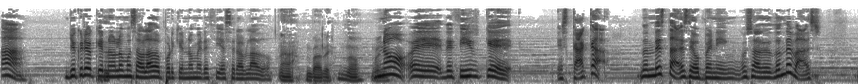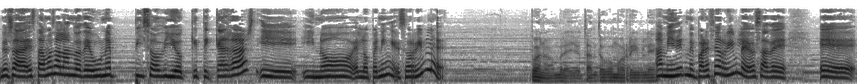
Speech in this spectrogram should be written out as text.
Ah, yo creo que no lo hemos hablado porque no merecía ser hablado. Ah, vale, no. bueno. No, eh, decir que es caca. ¿Dónde está ese opening? O sea, ¿de dónde vas? O sea, estamos hablando de un episodio que te cagas y, y no, el opening es horrible. Bueno, hombre, yo tanto como horrible. A mí me parece horrible, o sea, de eh,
